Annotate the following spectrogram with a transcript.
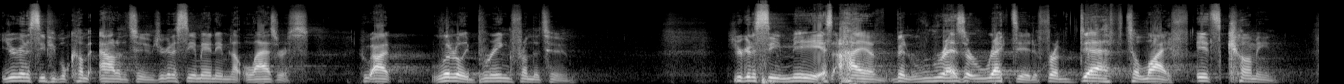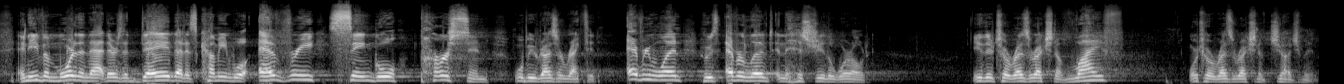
You're going to see people come out of the tombs. You're going to see a man named Lazarus, who I literally bring from the tomb. You're going to see me as I have been resurrected from death to life. It's coming. And even more than that, there's a day that is coming where every single person will be resurrected. Everyone who's ever lived in the history of the world, either to a resurrection of life or to a resurrection of judgment.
